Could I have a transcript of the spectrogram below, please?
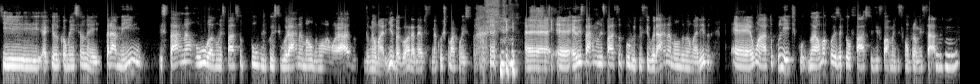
que é aquilo que eu mencionei. Para mim, estar na rua, num espaço público e segurar na mão do meu namorado, do meu marido agora, né? Eu preciso me acostumar com isso. é, é, eu estar num espaço público e segurar na mão do meu marido é um ato político, não é uma coisa que eu faço de forma descompromissada. Uhum.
